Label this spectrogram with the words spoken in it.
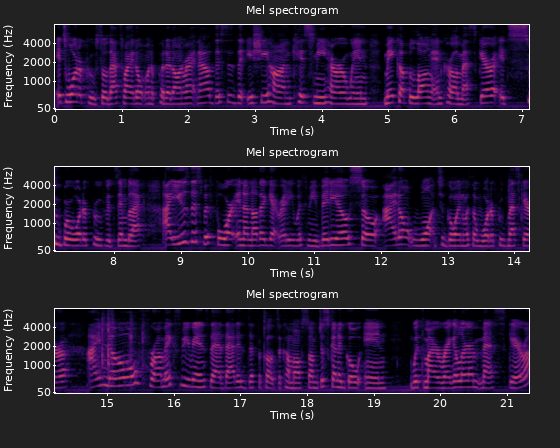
It's waterproof so that's why i don't want to put it on right now. This is the Isehan kiss me Heroine makeup long and curl mascara. It's super waterproof it's in black. I used this before in another get ready with me video so i don't want to go in with a waterproof mascara. I know from experience that that is difficult to come off so i'm just gonna go in with my regular mascara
